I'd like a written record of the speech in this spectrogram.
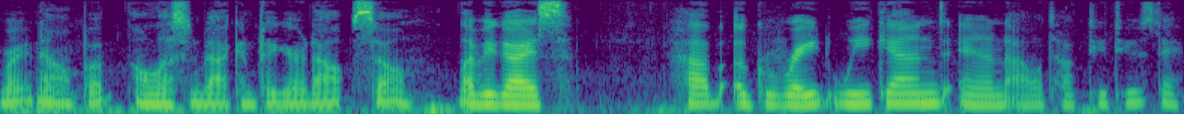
right now, but I'll listen back and figure it out. So, love you guys. Have a great weekend, and I will talk to you Tuesday.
